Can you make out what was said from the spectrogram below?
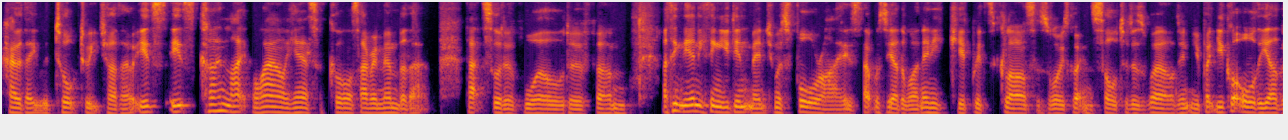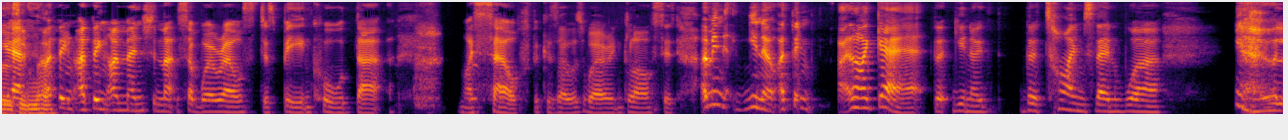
how they would talk to each other. It's it's kind of like wow, yes, of course, I remember that that sort of world of. Um, I think the only thing you didn't mention was Four Eyes. That was the other one. Any kid with glasses always got insulted as well, didn't you? But you got all the others yes, in there. I think I think I mentioned that somewhere else, just being called that myself because I was wearing glasses. I mean, you know, I think, and I get that, you know, the times then were, you know,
